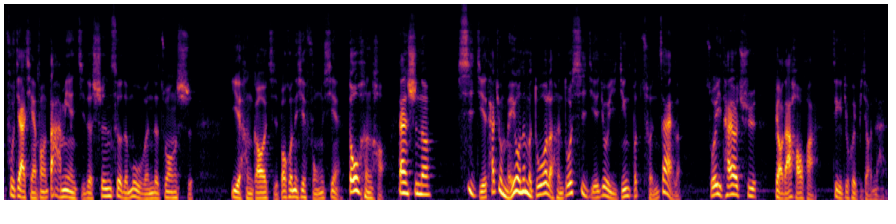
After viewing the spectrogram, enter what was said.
副驾前方大面积的深色的木纹的装饰也很高级，包括那些缝线都很好。但是呢，细节它就没有那么多了，很多细节就已经不存在了，所以它要去表达豪华，这个就会比较难。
